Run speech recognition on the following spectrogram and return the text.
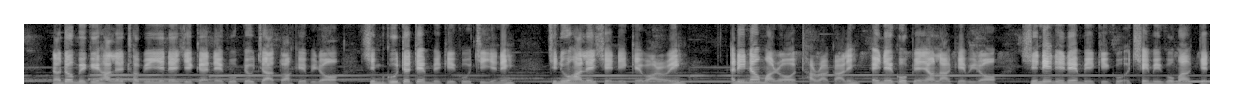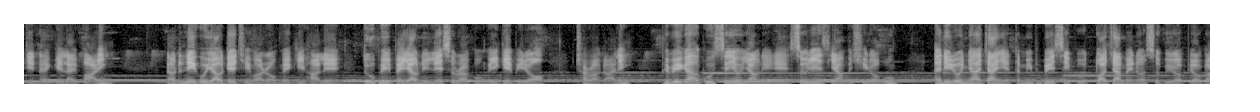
။နောက်တော့မီကီဟာလည်းထွက်ပြေးရင်းနဲ့ရေကန်ထဲကိုပြုတ်ကျသွားခဲ့ပြီးတော့ရင်မကူတက်တဲ့မီကီကိုကြည့်ရင်လည်းဂျင်နိုဟာလည်းရှင်နေခဲ့ပါတော့တယ်။အဲ့ဒီနောက်မှာတော့ထာရာကလည်းအိမ်ထဲကိုပြန်ရောက်လာခဲ့ပြီးတော့ရင်းနေနေတဲ့မီကီကိုအချိန်မီကိုမှကစ်တင်နိုင်ခဲ့လိုက်ပါတယ်။ နောက်တနေ့ကိုရောက်တဲ့ချိန်မှာတော့မီကီဟာလည်းသူ့ဖေပဲရောက်နေလဲဆိုတာကိုမေးခဲ့ပြီးတော့ထာရာကလည်းဖေဖေကအခုစင်းရုံရောက်နေတယ်စိုးရင်စရာမရှိတော့ဘူး။အန်ဒီတို့ညားကြရင်သမီးဖေဖေစီကိုတွားကြမယ်နော်ဆိုပြီးတော့ပြောက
